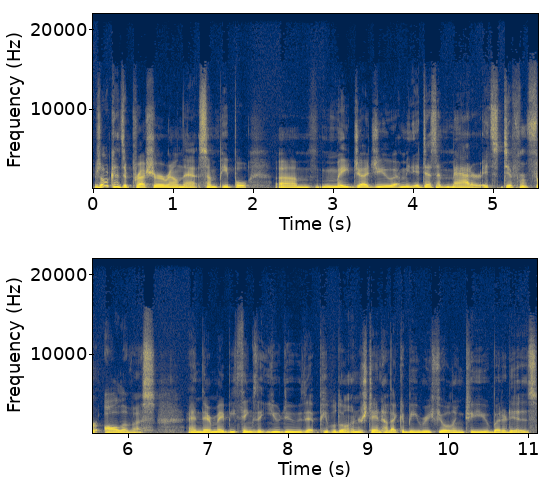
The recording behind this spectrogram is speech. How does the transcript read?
there's all kinds of pressure around that. Some people um, may judge you. I mean, it doesn't matter. It's different for all of us. And there may be things that you do that people don't understand how that could be refueling to you, but it is.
